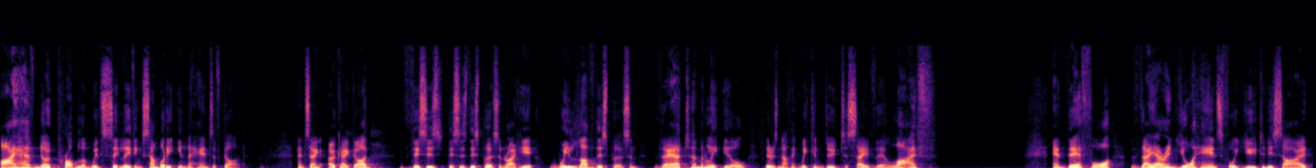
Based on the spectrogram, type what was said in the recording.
I have no problem with leaving somebody in the hands of God and saying, okay, God, this is this is this person right here. We love this person. They are terminally ill. There is nothing we can do to save their life and therefore they are in your hands for you to decide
